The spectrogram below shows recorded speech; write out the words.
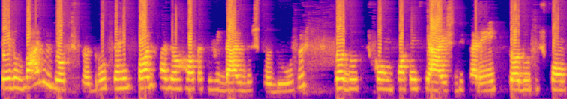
Tendo vários outros produtos, a gente pode fazer uma rotatividade dos produtos, produtos com potenciais diferentes, produtos com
